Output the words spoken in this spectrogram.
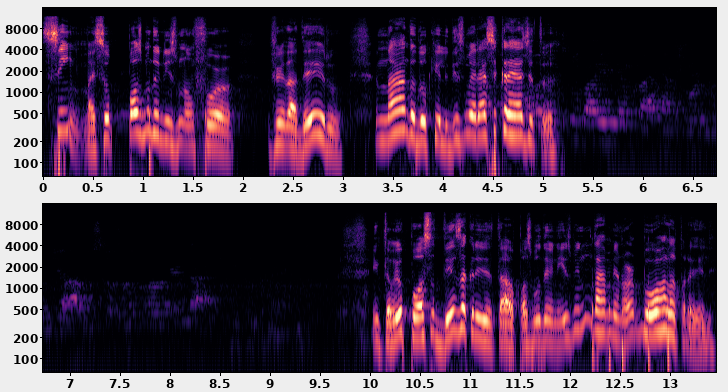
Sim, mas se o pós-modernismo não for verdadeiro, nada do que ele diz merece crédito. Então eu posso desacreditar o pós-modernismo e não dar a menor bola para ele.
